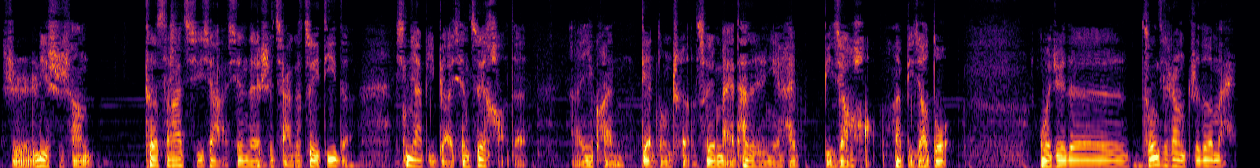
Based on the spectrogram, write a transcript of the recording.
是历史上特斯拉旗下现在是价格最低的、性价比表现最好的啊一款电动车，所以买它的人也还比较好啊，比较多。我觉得总体上值得买，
